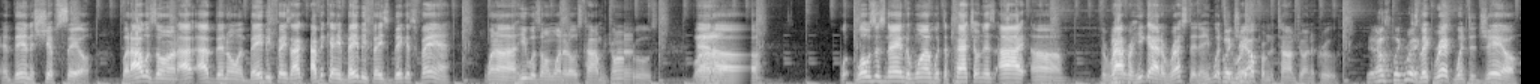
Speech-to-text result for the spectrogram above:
and then the ship sailed. But I was on, I, I've been on Babyface. I, I became Babyface biggest fan when uh, he was on one of those Tom Joyner cruise. And uh, what, what was his name? The one with the patch on his eye. Um, the rapper. He got arrested and he went Slick to jail Rick. from the Tom Joyner crew. Yeah, that was Slick Rick. Slick Rick went to jail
